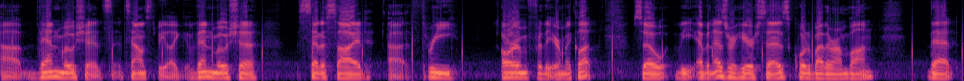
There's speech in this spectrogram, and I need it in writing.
uh, then Moshe, it sounds to be like, then Moshe set aside uh, three Arim for the Ir Miklat. So the Ibn Ezra here says, quoted by the Ramban, that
